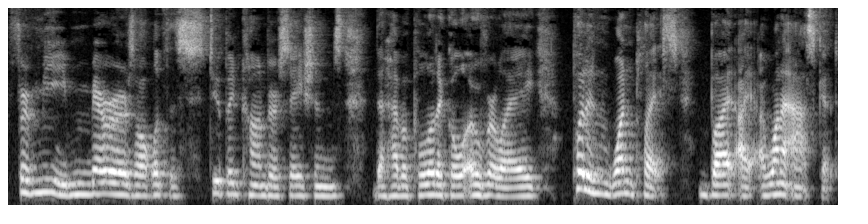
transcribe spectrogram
for me mirrors all of the stupid conversations that have a political overlay put in one place, but I, I want to ask it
